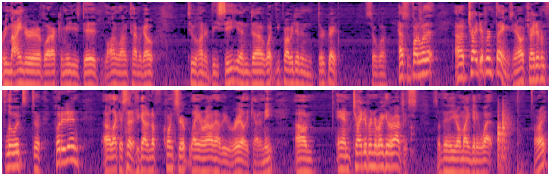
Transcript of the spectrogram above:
reminder of what Archimedes did long, long time ago. 200 BC and uh, what you probably did in third grade. So uh, have some fun with it. Uh, try different things, you know, try different fluids to put it in. Uh, like I said, if you got enough corn syrup laying around, that'd be really kind of neat. Um, and try different irregular objects, something that you don't mind getting wet. All right?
